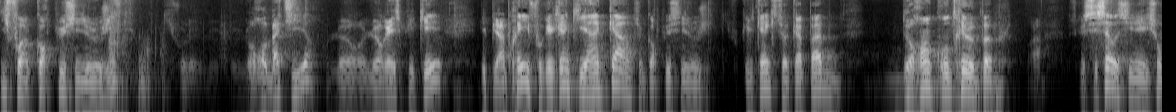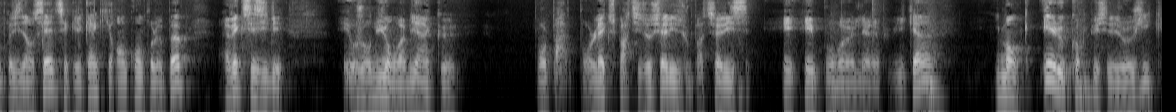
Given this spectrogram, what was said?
il faut un corpus idéologique, il faut le, le rebâtir, le, le réexpliquer, et puis après, il faut quelqu'un qui incarne ce corpus idéologique. Il faut quelqu'un qui soit capable de rencontrer le peuple. Voilà. Parce que c'est ça aussi une élection présidentielle, c'est quelqu'un qui rencontre le peuple avec ses idées. Et aujourd'hui, on voit bien que pour, le par- pour l'ex-parti socialiste ou le parti socialiste et, et pour euh, les républicains, il manque et le corpus idéologique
